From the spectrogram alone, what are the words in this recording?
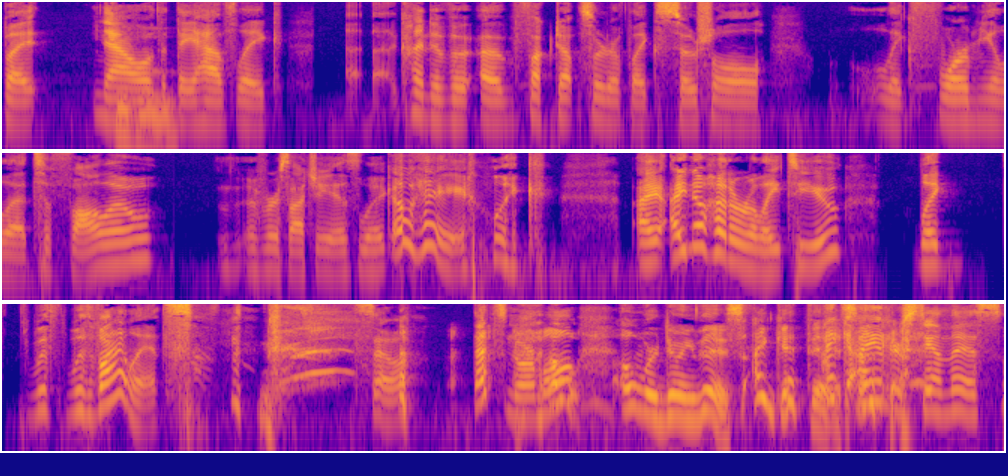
but now Mhm. that they have like a, a kind of a, a fucked up sort of like social like formula to follow versace is like oh hey like I I know how to relate to you, like with with violence. so that's normal. Oh, oh, we're doing this. I get this. I, I understand this.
